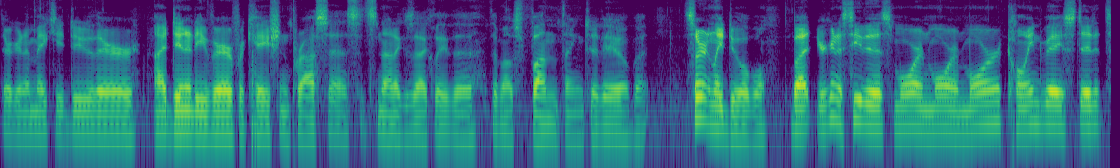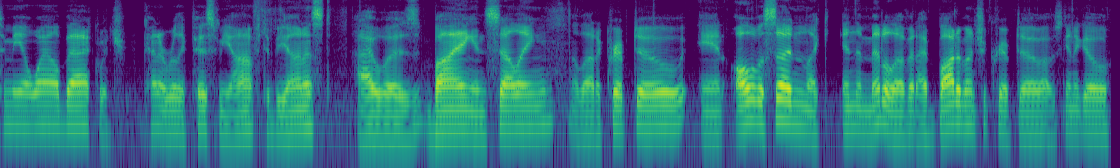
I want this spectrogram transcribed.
they're going to make you do their identity verification process. It's not exactly the, the most fun thing to do, but certainly doable. But you're going to see this more and more and more. Coinbase did it to me a while back, which kind of really pissed me off, to be honest. I was buying and selling a lot of crypto, and all of a sudden, like in the middle of it, I bought a bunch of crypto. I was going to go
